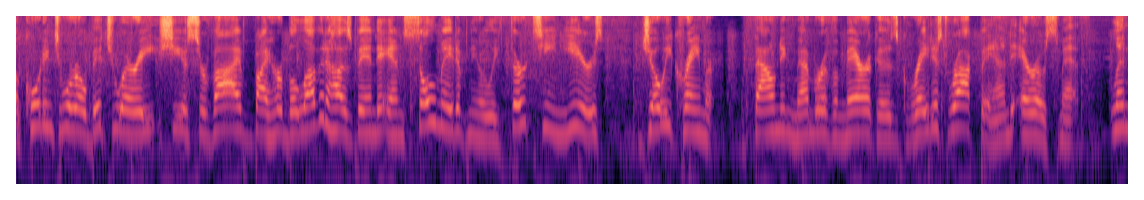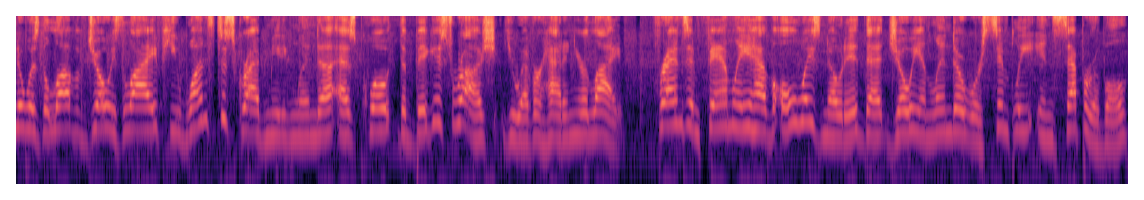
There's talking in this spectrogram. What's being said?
According to her obituary, she is survived by her beloved husband and soulmate of nearly 13 years, Joey Kramer, founding member of America's greatest rock band, Aerosmith. Linda was the love of Joey's life. He once described meeting Linda as, quote, the biggest rush you ever had in your life. Friends and family have always noted that Joey and Linda were simply inseparable.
